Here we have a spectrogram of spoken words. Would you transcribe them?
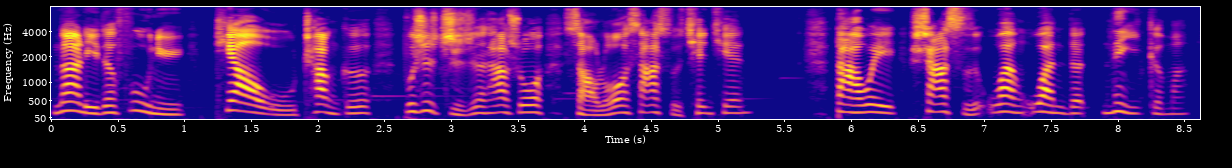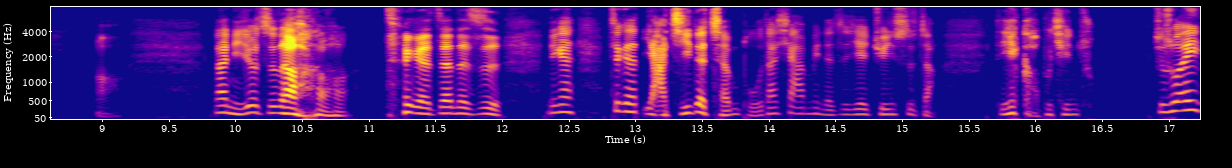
那里的妇女跳舞唱歌，不是指着他说扫罗杀死千千？”大卫杀死万万的那一个吗？啊、那你就知道、这个真的是，你看这个雅吉的臣仆，他下面的这些军事长也搞不清楚，就说：“哎，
